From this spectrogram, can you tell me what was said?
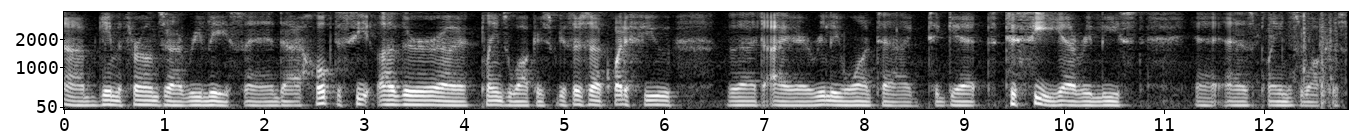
uh, Game of Thrones release and I hope to see other planeswalkers because there's quite a few that I really want to get to see released as planeswalkers.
